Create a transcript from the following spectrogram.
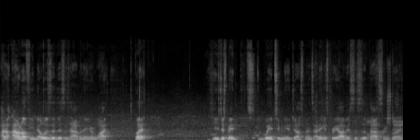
I don't I don't know if he knows that this is happening or what, but he just made way too many adjustments. I think it's pretty obvious this is a passing play.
